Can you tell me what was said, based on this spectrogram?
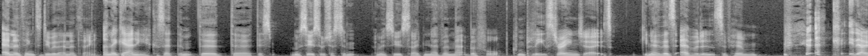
anything to do with anything. And again, like I said, the, the, the this masseuse was just a, a masseuse I'd never met before, complete stranger. It's, you know, there's evidence of him. you know.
